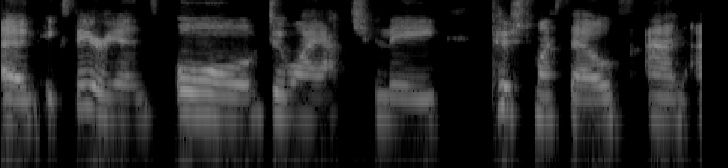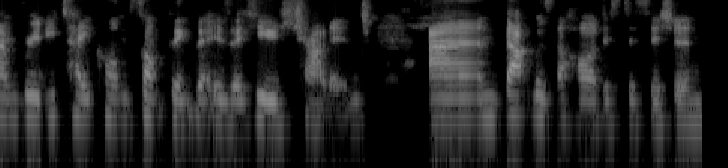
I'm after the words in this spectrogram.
um, experience, or do I actually pushed myself and and really take on something that is a huge challenge. And that was the hardest decision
